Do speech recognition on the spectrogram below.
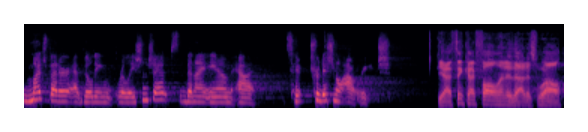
much better at building relationships than I am at t- traditional outreach. Yeah, I think I fall into that as well.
